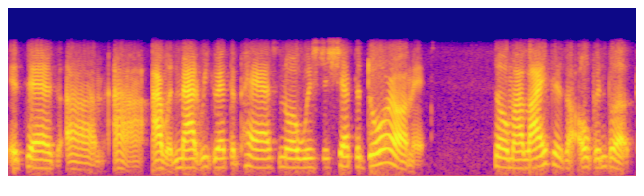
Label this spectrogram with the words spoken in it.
It says, um, uh, I would not regret the past nor wish to shut the door on it. So my life is an open book.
